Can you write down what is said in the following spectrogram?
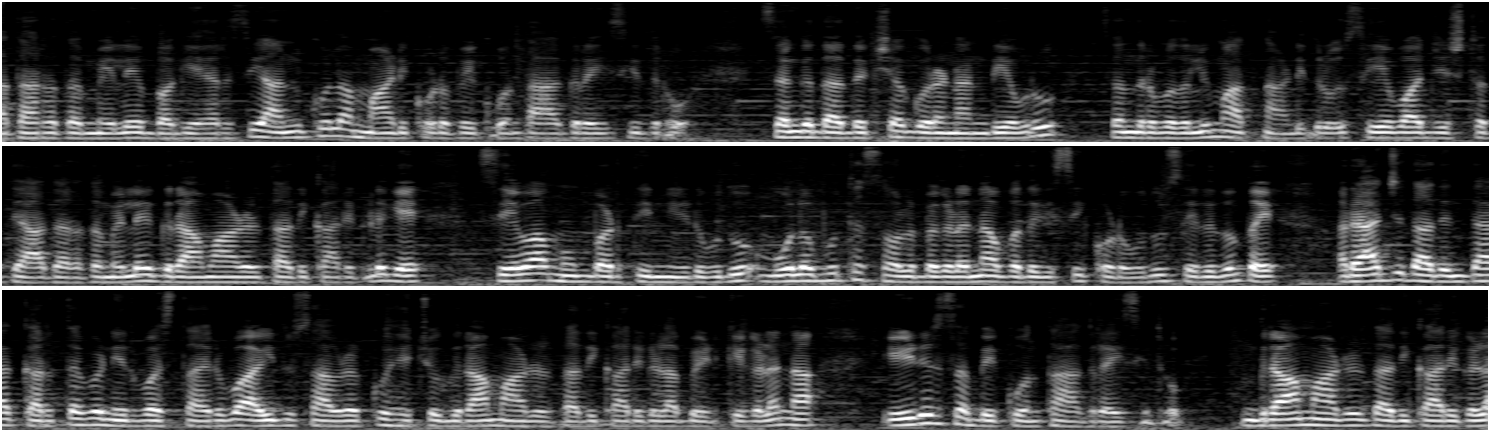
ಆಧಾರದ ಮೇಲೆ ಬಗೆಹರಿಸಿ ಅನುಕೂಲ ಮಾಡಿಕೊಡಬೇಕು ಅಂತ ಆಗ್ರಹಿಸಿದರು. ಸಂಘದ ಅಧ್ಯಕ್ಷ ಗುರನಂಡಿ ಅವರು ಸಂದರ್ಭದಲ್ಲಿ ಮಾತನಾಡಿದರು. ಸೇವಾ ಜ್ಯೇಷ್ಠತೆ ಆಧಾರದ ಮೇಲೆ ಗ್ರಾಮಾಡಳಿತಾಧಿಕಾರಿಗಳಿಗೆ ಸೇವಾ ಮುಂಬಡ್ತಿ ನೀಡುವುದು, ಮೂಲಭೂತ ಸೌಲಭ್ಯಗಳನ್ನು ಒದಗಿಸಿ ಕೊಡುವುದು ಸೇರಿದಂತೆ ರಾಜ್ಯದಾದ್ಯಂತ ಕರ್ತವ್ಯ ನಿರ್ವಹಿಸ್ತಾ ಇರುವ ಐದು ಸಾವಿರಕ್ಕೂ ಹೆಚ್ಚು ಗ್ರಾಮ ಆಡಳಿತಾಧಿಕಾರಿಗಳ ಬೇಡಿಕೆಗಳನ್ನು ಈಡೇರಿಸಬೇಕು ಅಂತ ಆಗ್ರಹಿಸಿದರು. ಗ್ರಾಮ ಆಡಳಿತ ಅಧಿಕಾರಿಗಳ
